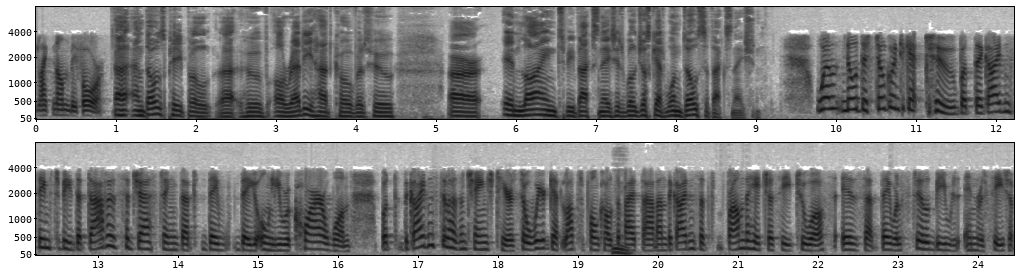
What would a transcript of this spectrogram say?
like none before. Uh, and those people uh, who've already had COVID who are in line to be vaccinated will just get one dose of vaccination. Well, no, they're still going to get two, but the guidance seems to be that data is suggesting that they they only require one. But the guidance still hasn't changed here, so we get lots of phone calls mm. about that. And the guidance that's from the HSE to us is that they will still be in receipt of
